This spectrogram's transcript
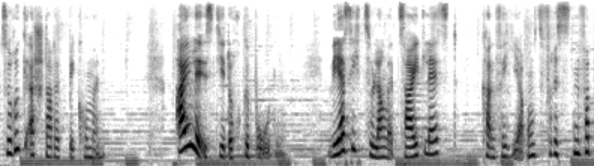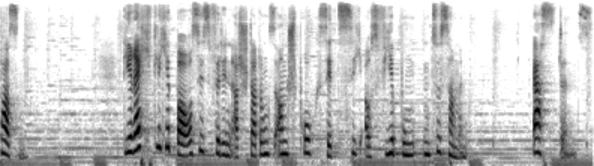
zurückerstattet bekommen. Eile ist jedoch geboten. Wer sich zu lange Zeit lässt, kann Verjährungsfristen verpassen. Die rechtliche Basis für den Erstattungsanspruch setzt sich aus vier Punkten zusammen. Erstens.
